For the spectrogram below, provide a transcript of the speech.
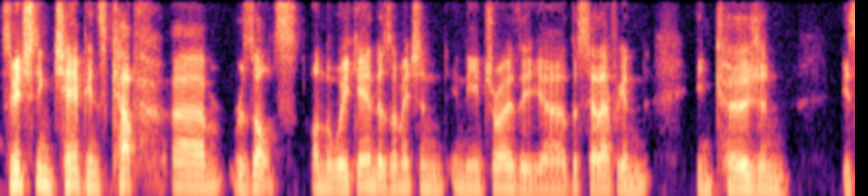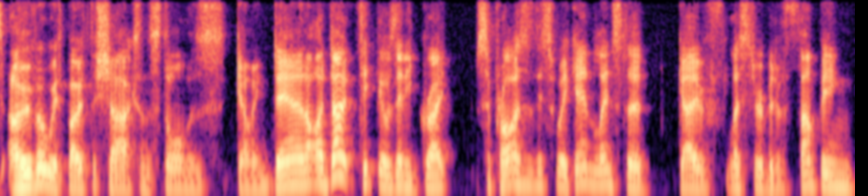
some interesting Champions Cup um, results on the weekend, as I mentioned in the intro. The uh, the South African incursion is over with both the Sharks and the Stormers going down. I don't think there was any great surprises this weekend. Leinster gave Leicester a bit of a thumping.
